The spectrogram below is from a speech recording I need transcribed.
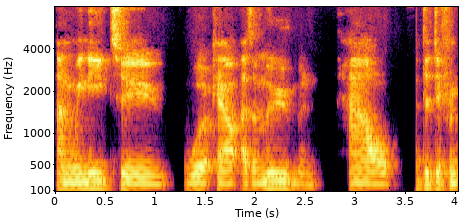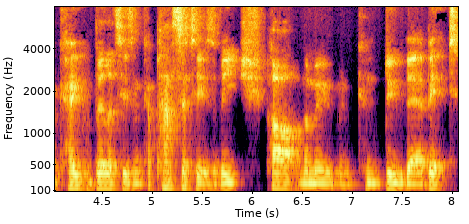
and we need to work out as a movement how the different capabilities and capacities of each part of the movement can do their bit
